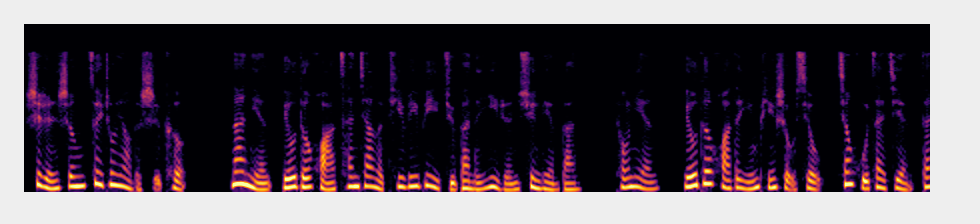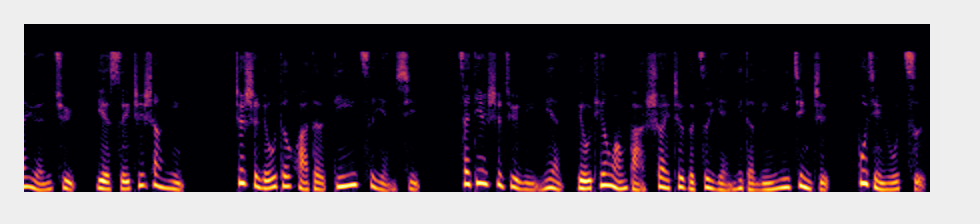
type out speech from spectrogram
是人生最重要的时刻。那年，刘德华参加了 TVB 举办的艺人训练班。同年，刘德华的荧屏首秀《江湖再见》单元剧也随之上映。这是刘德华的第一次演戏，在电视剧里面，刘天王把“帅”这个字演绎的淋漓尽致。不仅如此，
